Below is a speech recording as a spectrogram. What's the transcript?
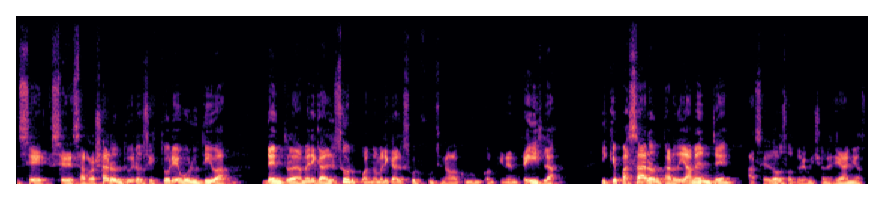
se, se, desarrollaron, tuvieron su historia evolutiva dentro de América del Sur, cuando América del Sur funcionaba como un continente isla, y que pasaron tardíamente, hace dos o tres millones de años,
